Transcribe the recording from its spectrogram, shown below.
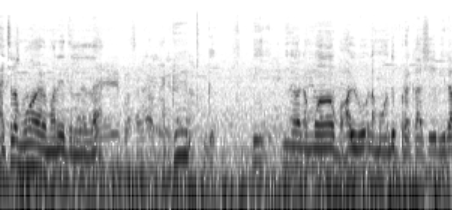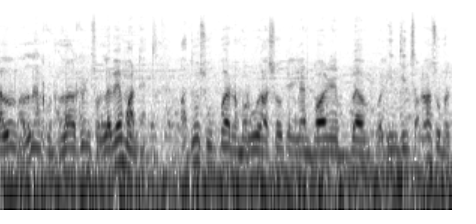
ஆக்சுவலாக மூவ் ஆகிற மாதிரி இது அப்படியே அப்படி நீங்கள் நம்ம வாழ்வோ நம்ம வந்து பிரகாஷ் வீராலாம் நல்லா இருக்கும். நல்லா இருக்குன்னு சொல்லவே மாட்டேன். அதுவும் சூப்பர் நம்ம ஊர் அசோக் லைலாண்ட் பாடி இன்ஜின்ஸ் எல்லாம் சூப்பர்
